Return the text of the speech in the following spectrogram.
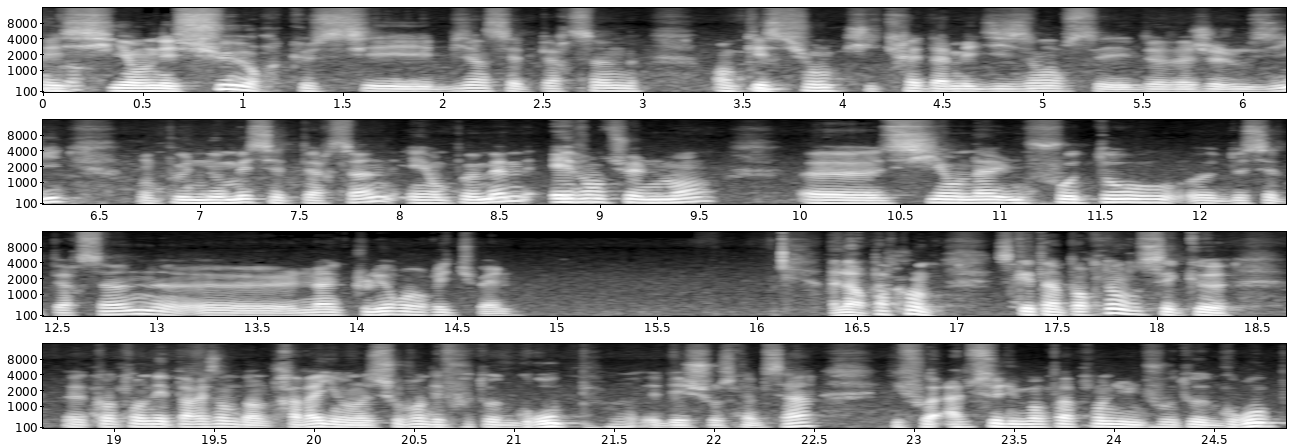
Et si on est sûr que c'est bien cette personne en mm. question qui crée de la médisance et de la jalousie, on peut nommer cette personne et on peut même éventuellement, euh, si on a une photo euh, de cette personne, l'inclure au rituel. Alors par contre, ce qui est important, c'est que euh, quand on est par exemple dans le travail, on a souvent des photos de groupe, euh, des choses comme ça. Il faut absolument pas prendre une photo de groupe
